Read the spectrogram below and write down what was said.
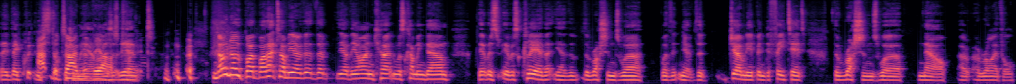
They, they quickly at the time that they asked the for it. No, no. By by that time, you know, the the you know, the Iron Curtain was coming down. It was it was clear that you know the, the Russians were were the, you know the Germany had been defeated. The Russians were now a, a rival.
